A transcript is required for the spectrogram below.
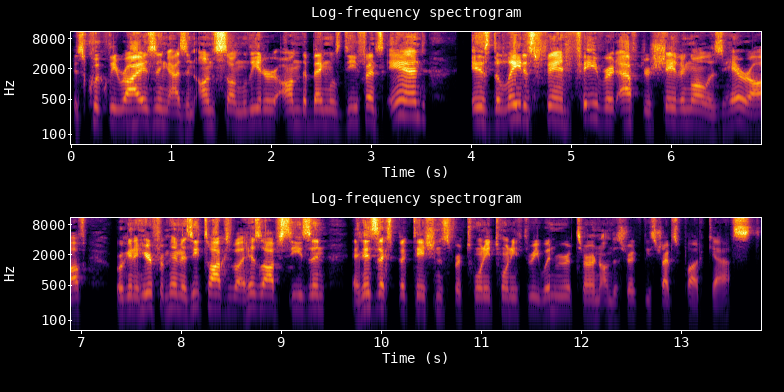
is quickly rising as an unsung leader on the Bengals defense and is the latest fan favorite after shaving all his hair off. We're going to hear from him as he talks about his offseason and his expectations for 2023 when we return on the Strictly Stripes podcast.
